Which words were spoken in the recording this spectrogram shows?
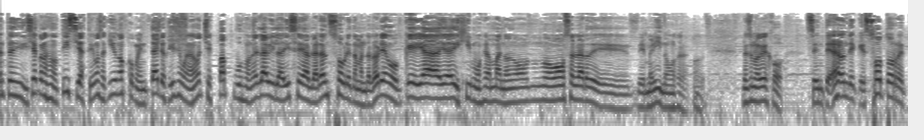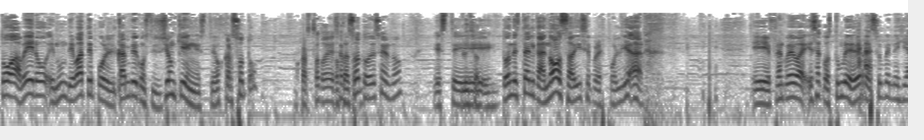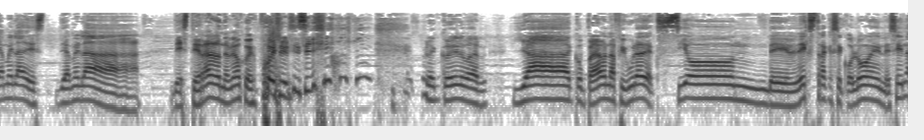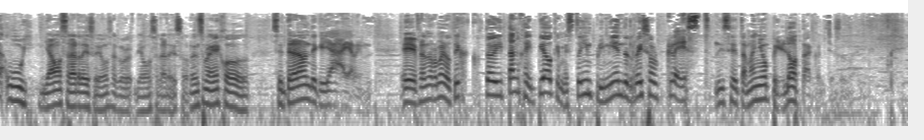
Antes de iniciar con las noticias, tenemos aquí unos comentarios que dicen buenas noches, Papus Manuel Ávila dice, ¿hablarán sobre The Mandalorian o qué? Ya, ya dijimos, ya mano, no, no vamos a hablar de, de Merino, vamos a hablar. Me dejo. Se enteraron de que Soto retó a Vero en un debate por el cambio de constitución. ¿Quién? Este, Oscar Soto. Oscar Soto debe ser, Oscar Soto ¿no? debe ser, ¿no? Este, ¿dónde está el Ganosa? Dice para espolear. eh, Franco Eva, esa costumbre de ver resúmenes ya me la, des- ya desterraron de hablamos con spoilers. Sí, sí. Franco Edward. Ya compararon la figura de acción del extra que se coló en la escena. Uy, ya vamos a hablar de eso, ya vamos a, hablar de eso. Renzo me dijo, se enteraron de que ya, ya. Eh, Fernando Romero, estoy, tan hypeado que me estoy imprimiendo el Razor Crest. Dice tamaño pelota, concha su madre.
